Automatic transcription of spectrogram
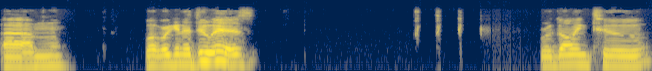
Um, what we're going to do is we're going to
